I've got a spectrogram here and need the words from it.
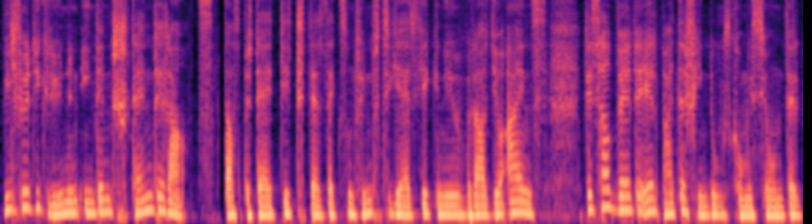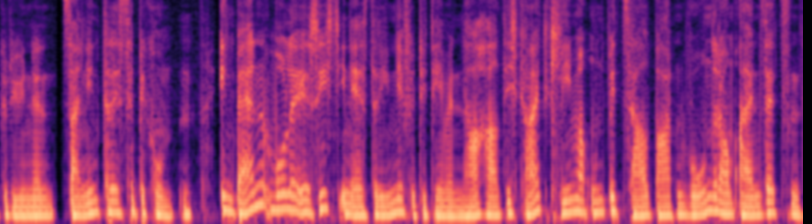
will für die Grünen in den Ständerat. Das bestätigt der 56-Jährige gegenüber Radio 1. Deshalb werde er bei der Findungskommission der Grünen sein Interesse bekunden. In Bern wolle er sich in erster Linie für die Themen Nachhaltigkeit, Klima und bezahlbaren Wohnraum einsetzen.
